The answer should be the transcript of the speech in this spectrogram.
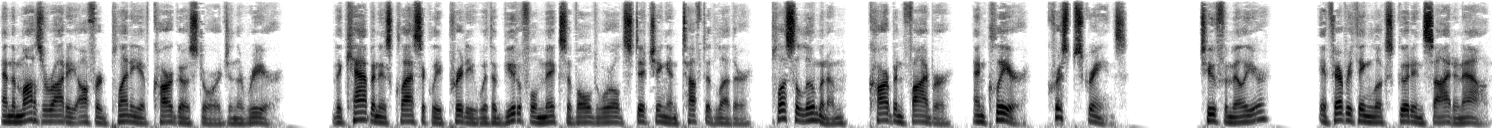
and the Maserati offered plenty of cargo storage in the rear. The cabin is classically pretty with a beautiful mix of old world stitching and tufted leather, plus aluminum, carbon fiber, and clear, crisp screens. Too familiar? If everything looks good inside and out,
